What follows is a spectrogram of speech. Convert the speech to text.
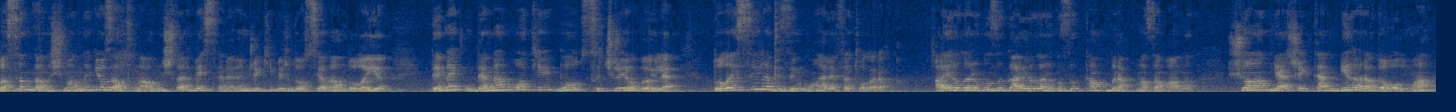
basın danışmanını gözaltına almışlar 5 sene önceki bir dosyadan dolayı. Demek demem o ki bu sıçrıyor böyle. Dolayısıyla bizim muhalefet olarak ayrılarımızı gayrılarımızı tam bırakma zamanı. Şu an gerçekten bir arada olma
